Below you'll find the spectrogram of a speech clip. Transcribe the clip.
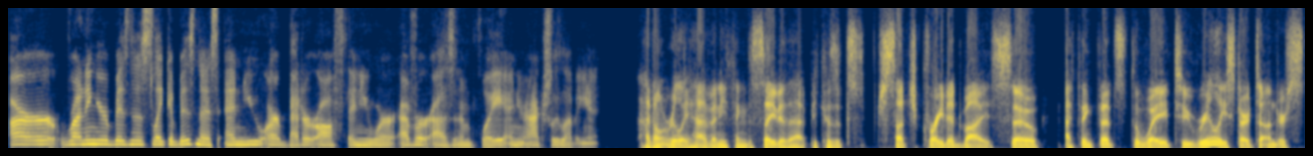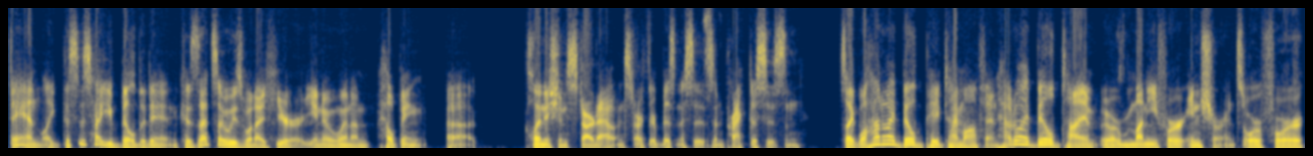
are running your business like a business and you are better off than you were ever as an employee and you're actually loving it. I don't really have anything to say to that because it's such great advice. So I think that's the way to really start to understand like this is how you build it in because that's always what I hear, you know, when I'm helping uh, clinicians start out and start their businesses and practices and it's like, well, how do I build paid time off in? How do I build time or money for insurance or for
